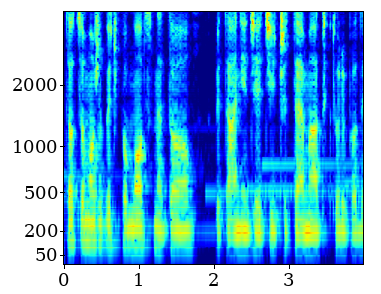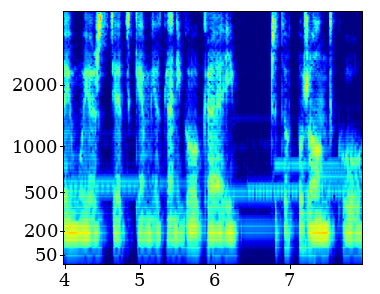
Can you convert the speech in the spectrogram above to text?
To, co może być pomocne, to pytanie dzieci, czy temat, który podejmujesz z dzieckiem, jest dla niego ok, czy to w porządku,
